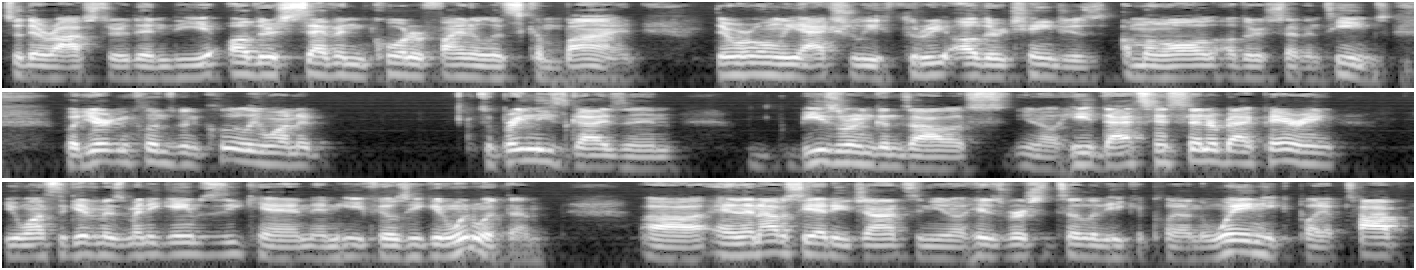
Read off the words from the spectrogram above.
to their roster than the other seven quarterfinalists combined. There were only actually three other changes among all other seven teams. But Jurgen Klinsmann clearly wanted to bring these guys in, Besler and Gonzalez. You know, he that's his center back pairing. He wants to give him as many games as he can, and he feels he can win with them. Uh, and then obviously Eddie Johnson, you know, his versatility, he could play on the wing, he could play up top.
